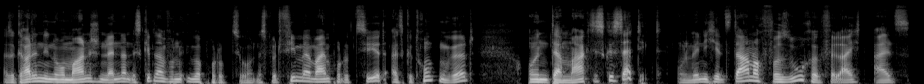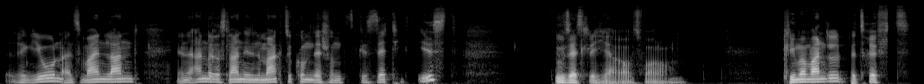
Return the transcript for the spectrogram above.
also gerade in den romanischen Ländern, es gibt einfach eine Überproduktion. Es wird viel mehr Wein produziert, als getrunken wird. Und der Markt ist gesättigt. Und wenn ich jetzt da noch versuche, vielleicht als Region, als Weinland, in ein anderes Land in den Markt zu kommen, der schon gesättigt ist, zusätzliche Herausforderungen. Klimawandel betrifft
